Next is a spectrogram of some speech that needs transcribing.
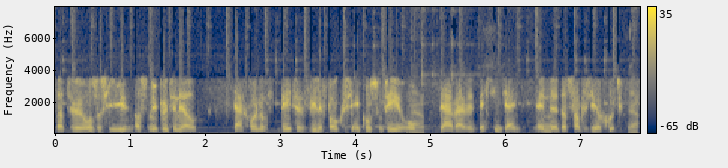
dat we ons als hier, als nu.nl, ja, gewoon nog beter willen focussen en concentreren op daar waar we het best in zijn. En uh, dat snappen ze heel goed. Ja.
